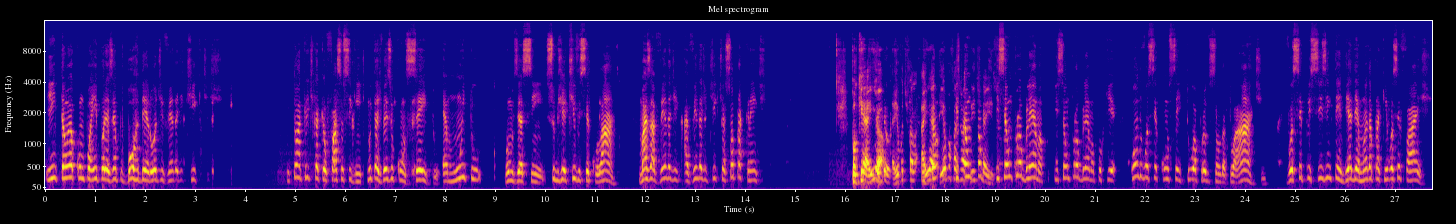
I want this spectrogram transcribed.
E então eu acompanhei, por exemplo, borderô de venda de tickets. Então a crítica que eu faço é o seguinte: muitas vezes o conceito é muito vamos dizer assim, subjetivo e secular, mas a venda de, a venda de ticket é só para crente. Porque aí, ó, aí eu vou te falar, aí então, eu vou fazer então, uma crítica então, a isso. Isso é um problema, isso é um problema, porque quando você conceitua a produção da tua arte, você precisa entender a demanda para quem você faz.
